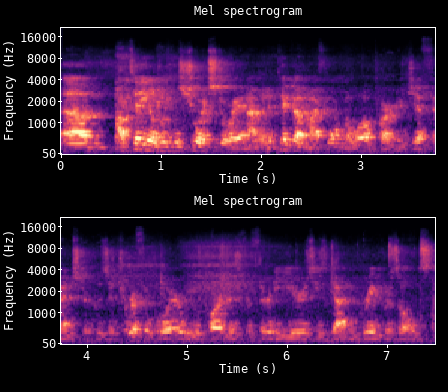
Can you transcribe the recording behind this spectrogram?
Um, I'll tell you a little short story, and I'm going to pick on my former law partner, Jeff Fenster, who's a terrific lawyer. We were partners for 30 years. He's gotten great results.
